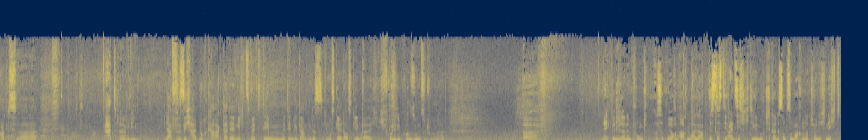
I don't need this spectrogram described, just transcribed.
hat, äh, hat irgendwie ja, für sich halt noch Charakter, der nichts mit dem, mit dem Gedanken des ich muss Geld ausgeben oder ich, ich fröne dem Konsum zu tun hat. Ich bin wieder an dem Punkt, das hatten wir auch in Aachen mal gehabt, ist das die einzig richtige Möglichkeit, es so zu machen? Natürlich nicht.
